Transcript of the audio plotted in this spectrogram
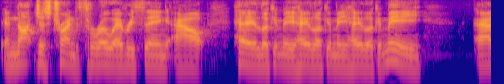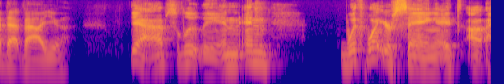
and not just trying to throw everything out. Hey, look at me. Hey, look at me. Hey, look at me add that value. Yeah, absolutely. And and with what you're saying, it's uh,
